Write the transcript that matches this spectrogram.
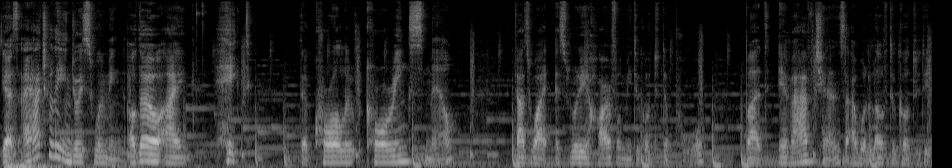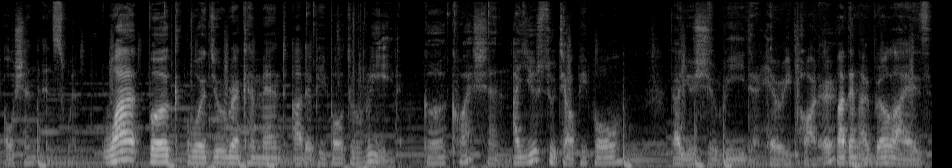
Yes, I actually enjoy swimming, although I hate the chlorine smell. That's why it's really hard for me to go to the pool. But if I have chance, I would love to go to the ocean and swim. What book would you recommend other people to read? Good question. I used to tell people that you should read Harry Potter. But then I realized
